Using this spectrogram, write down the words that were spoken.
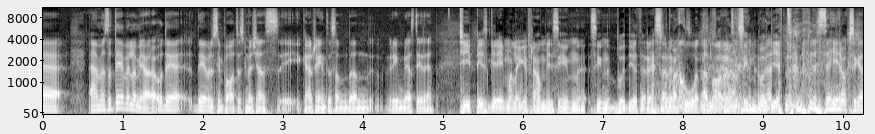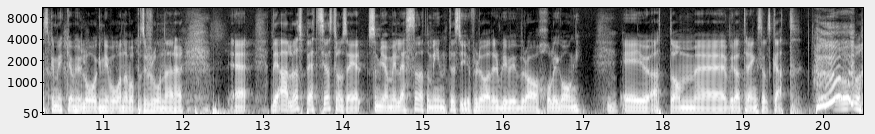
Eh, men så det vill de göra och det, det är väl sympatiskt men känns kanske inte som den rimligaste idén. Typisk grej man lägger fram i sin, sin budgetreservation snarare än sin budget. Det säger också ganska mycket om hur låg nivån av opposition är här. Eh, det allra spetsigaste de säger, som gör mig ledsen att de inte styr, för då hade det blivit bra hålligång, Mm. är ju att de eh, vill ha trängselskatt. Oh.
